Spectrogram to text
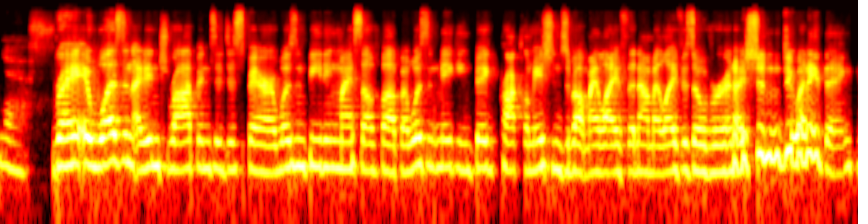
Yes. Right. It wasn't, I didn't drop into despair. I wasn't beating myself up. I wasn't making big proclamations about my life that now my life is over and I shouldn't do anything.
